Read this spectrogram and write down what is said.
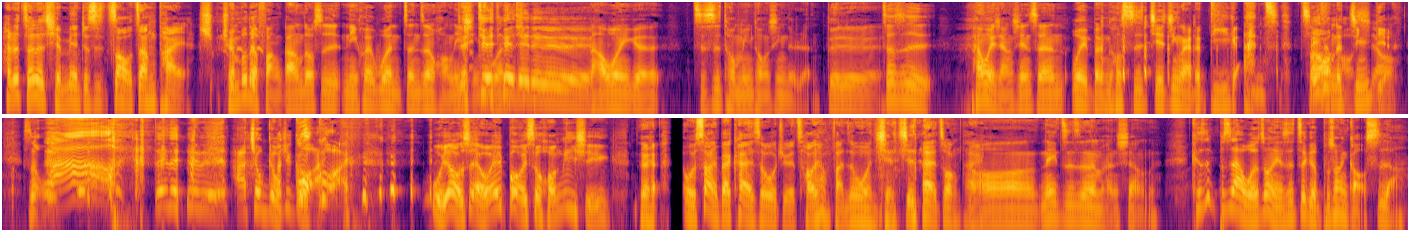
他就真的前面就是照章拍，全部的访纲都是你会问真正黄立行的 问题，对对对对对对，然后问一个只是同名同姓的人，对对对，这是潘伟祥先生为本公司接进来的第一个案子，非常的经典。说哇，对对对对，阿秋给我过来，我要的是 LA Boys 和黄立行。对，我上礼拜开的时候，我觉得超像，反正我很现 现在的状态。哦，那只真的蛮像的。可是不是啊？我的重点是这个不算搞事啊。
